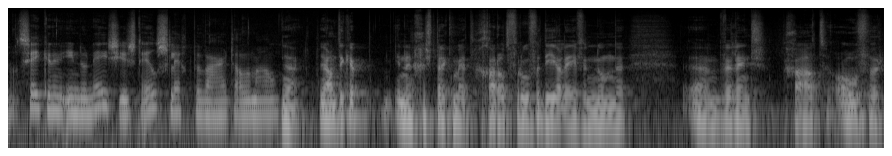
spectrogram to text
want zeker in Indonesië is het heel slecht bewaard allemaal. Ja. ja, want ik heb in een gesprek met Garot Verhoeven, die je al even noemde, ehm, wel eens gehad over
